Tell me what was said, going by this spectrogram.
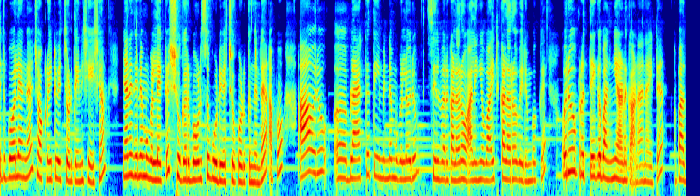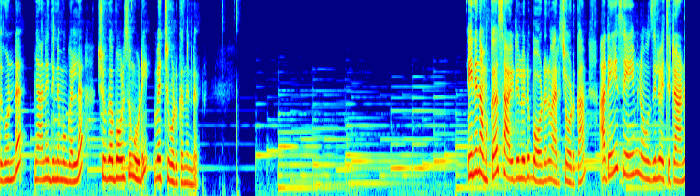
ഇതുപോലെ അങ്ങ് ചോക്ലേറ്റ് വെച്ച് കൊടുത്തതിന് ശേഷം ഞാൻ ഇതിന്റെ മുകളിലേക്ക് ഷുഗർ ബോൾസ് കൂടി വെച്ച് കൊടുക്കുന്നുണ്ട്. അപ്പോൾ ആ ഒരു ബ്ലാക്ക് തീമിന്റെ മുകളിൽ ഒരു സിൽവർ കളറോ അല്ലെങ്കിൽ വൈറ്റ് കളറോ വരുമ്പോൾ ഒക്കെ ഒരു പ്രത്യേക ഭംഗിയാണ് കാണാനായിട്ട്. അപ്പോൾ അതുകൊണ്ട് ഞാൻ ഇതിന്റെ മുകളിൽ ഷുഗർ ബോൾസും കൂടി വെച്ച് കൊടുക്കുന്നുണ്ട്. ഇനി നമുക്ക് സൈഡിലൊരു ബോർഡർ വരച്ചു കൊടുക്കാം. അതേ സെയിം നോസിൽ വെച്ചിട്ടാണ്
